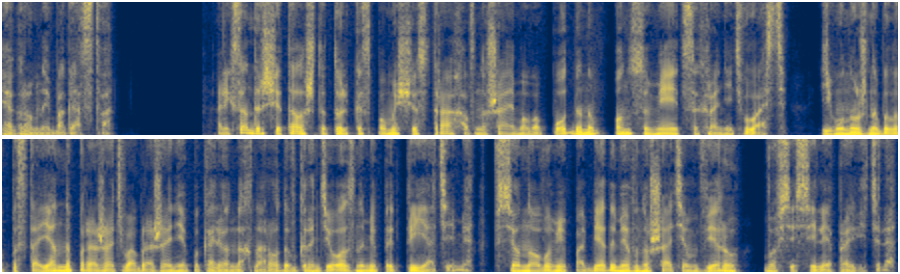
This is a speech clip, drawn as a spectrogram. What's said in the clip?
и огромные богатства. Александр считал, что только с помощью страха, внушаемого подданным, он сумеет сохранить власть. Ему нужно было постоянно поражать воображение покоренных народов грандиозными предприятиями, все новыми победами внушать им веру во всесилие правителя.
